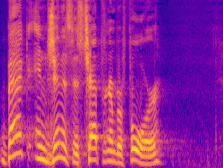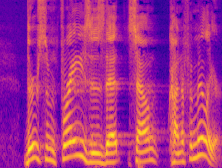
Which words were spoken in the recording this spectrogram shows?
back in Genesis chapter number four, there's some phrases that sound kind of familiar.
